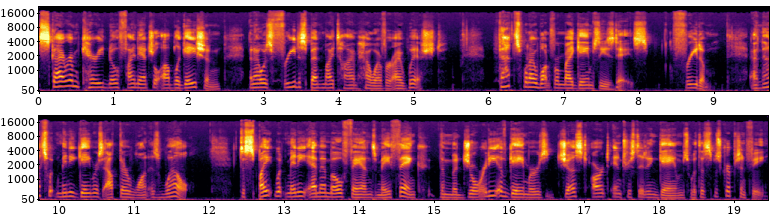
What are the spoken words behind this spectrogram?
Skyrim carried no financial obligation, and I was free to spend my time however I wished. That's what I want from my games these days freedom. And that's what many gamers out there want as well. Despite what many MMO fans may think, the majority of gamers just aren't interested in games with a subscription fee.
